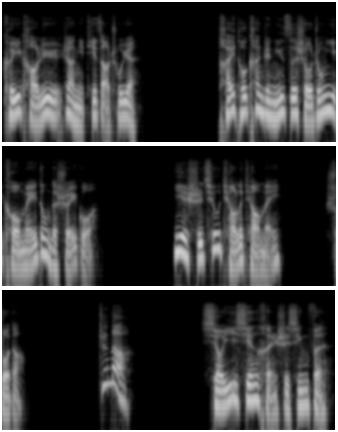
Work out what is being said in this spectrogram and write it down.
可以考虑让你提早出院。抬头看着女子手中一口没动的水果。叶时秋挑了挑眉，说道：“真的？”小医仙很是兴奋。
